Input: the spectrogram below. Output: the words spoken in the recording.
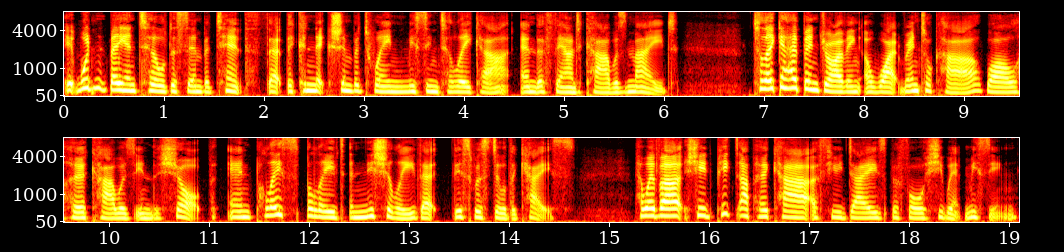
it wouldn't be until December 10th that the connection between missing Teleka and the found car was made. Teleka had been driving a white rental car while her car was in the shop, and police believed initially that this was still the case. However, she had picked up her car a few days before she went missing.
